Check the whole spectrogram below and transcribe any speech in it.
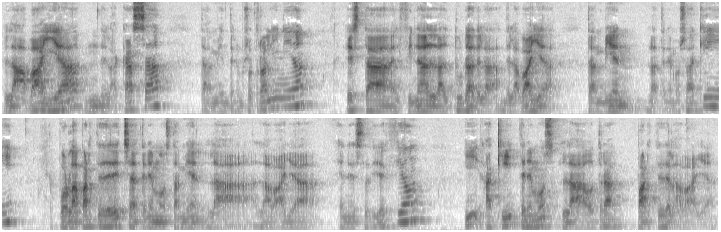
La valla de la casa, también tenemos otra línea esta, el final, la altura de la, de la valla también la tenemos aquí. Por la parte derecha tenemos también la, la valla en esta dirección. Y aquí tenemos la otra parte de la valla.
